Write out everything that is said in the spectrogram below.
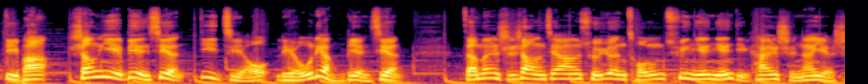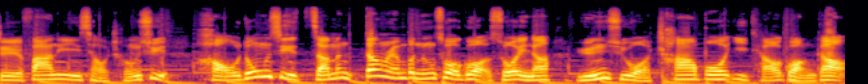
第八，商业变现。第九，流量变现。咱们时尚家学院从去年年底开始呢，也是发力小程序，好东西咱们当然不能错过。所以呢，允许我插播一条广告。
